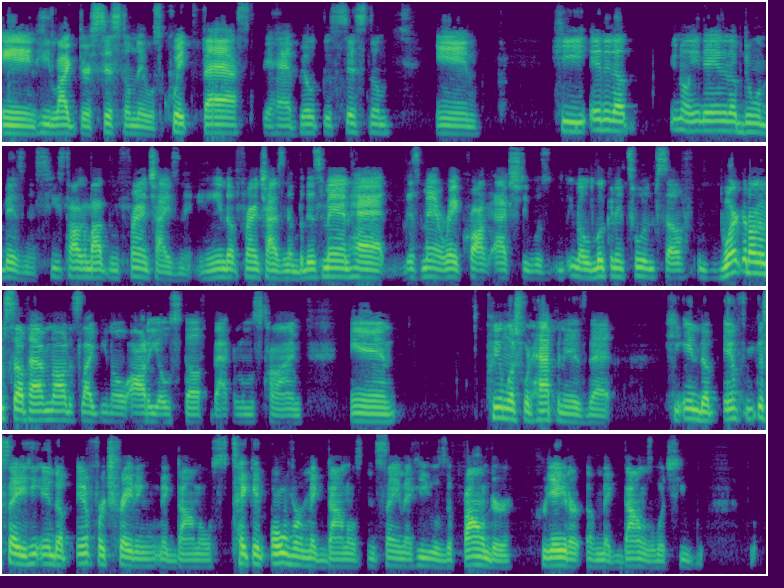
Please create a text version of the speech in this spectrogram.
and he liked their system. It was quick, fast. They had built this system, and he ended up, you know, they ended up doing business. He's talking about them franchising it. He ended up franchising it, but this man had this man Ray Kroc actually was, you know, looking into himself, working on himself, having all this like you know audio stuff back in his time, and pretty much what happened is that he ended up you could say he ended up infiltrating McDonald's, taking over McDonald's, and saying that he was the founder, creator of McDonald's, which he,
